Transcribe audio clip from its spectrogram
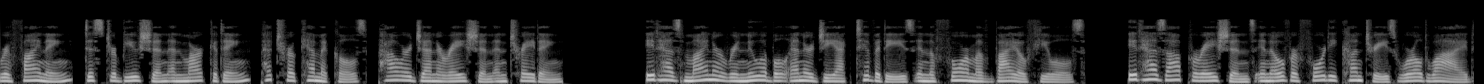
refining, distribution and marketing, petrochemicals, power generation and trading. It has minor renewable energy activities in the form of biofuels. It has operations in over 40 countries worldwide.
